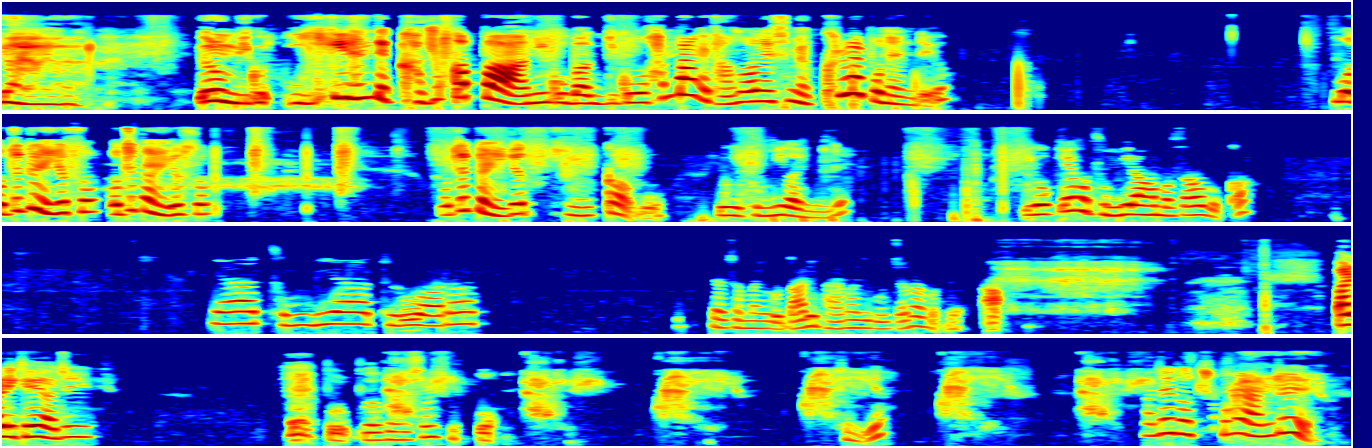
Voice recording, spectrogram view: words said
야야야 여러분 이거 이기는데 가죽 갑바 아니고 막 이거 한 방에 다 소환했으면 큰일 날 뻔했는데요 뭐 어쨌든 이겼어 어쨌든 이겼어 어쨌든 이겼으니까 뭐 여기 좀비가 있는데 이거 깨고 좀비랑 한번 싸워볼까? 야 좀비야 들어와라 야 잠깐만 이거 날이 밝아지고 있잖아 근데 아 빨리 깨야지 뭐 뭐야 벌써 쏠수 있고 좀비야? 안돼 너 죽으면 안돼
